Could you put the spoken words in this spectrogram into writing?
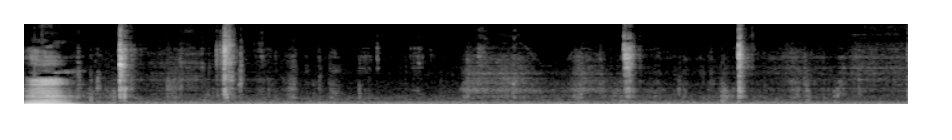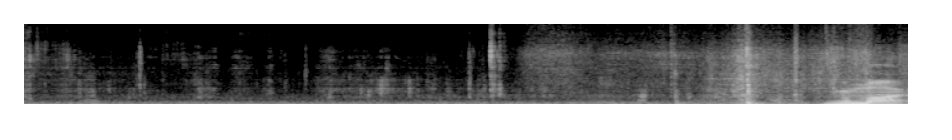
うん。うまい。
